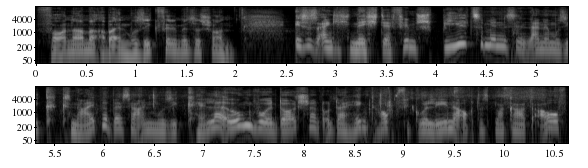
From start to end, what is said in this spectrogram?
Vorname, aber ein Musikfilm ist es schon. Ist es eigentlich nicht. Der Film spielt zumindest in einer Musikkneipe, besser ein Musikkeller, irgendwo in Deutschland und da hängt Hauptfigur Lene auch das Plakat auf,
